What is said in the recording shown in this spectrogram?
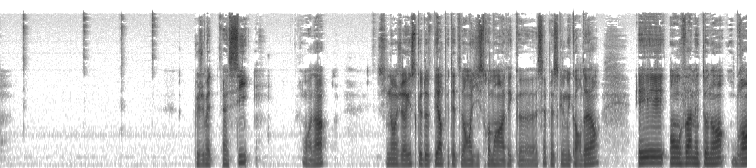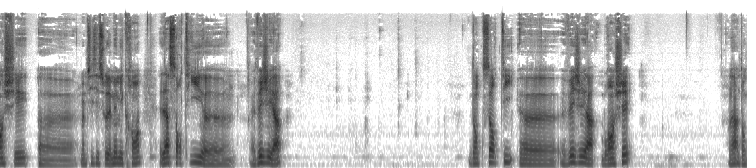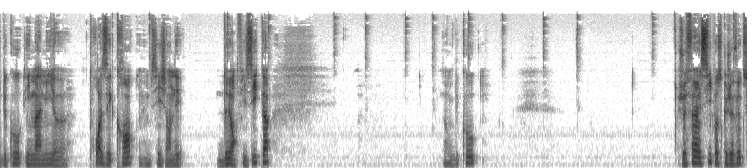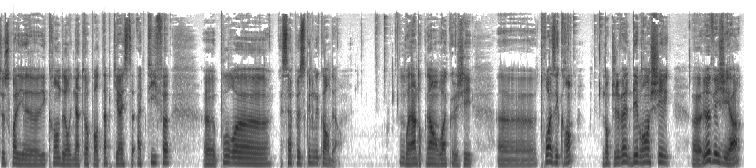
que je mette ainsi. Voilà. Sinon, je risque de perdre peut-être l'enregistrement avec euh, Simple Screen Recorder. Et on va maintenant brancher, euh, même si c'est sur le même écran, la sortie euh, VGA. Donc sortie VGA branchée. Voilà, donc du coup, il m'a mis trois écrans, même si j'en ai deux en physique. Donc du coup, je fais ainsi parce que je veux que ce soit euh, l'écran de l'ordinateur portable qui reste actif euh, pour euh, simple screen recorder. Voilà, donc là on voit que j'ai trois écrans. Donc je vais débrancher le VGA.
